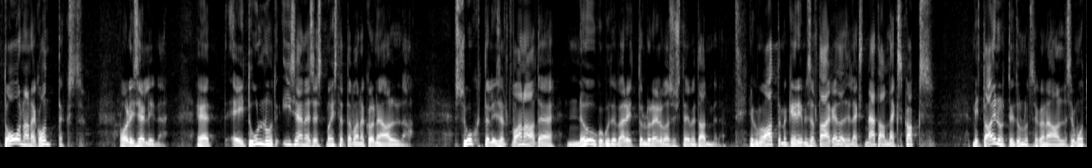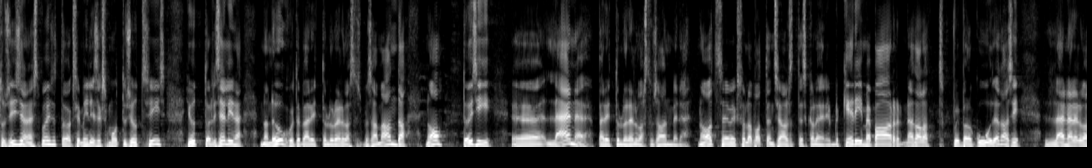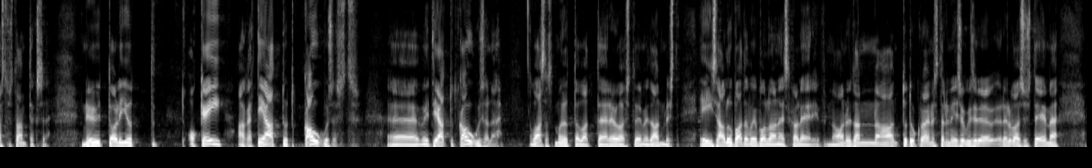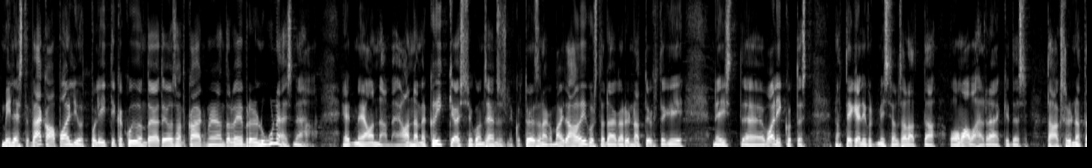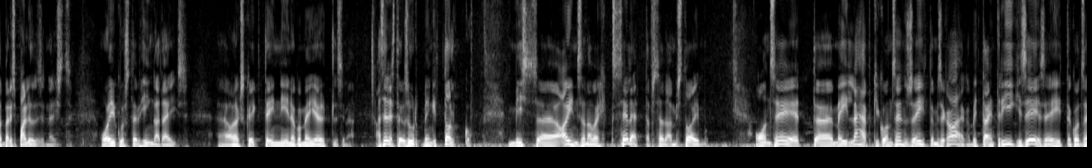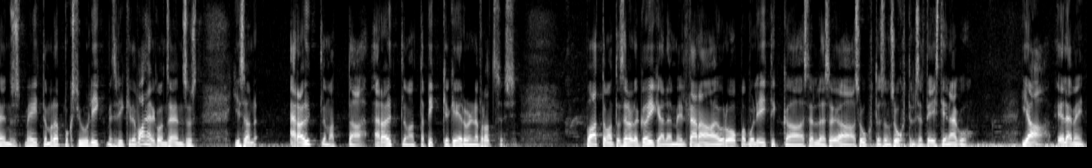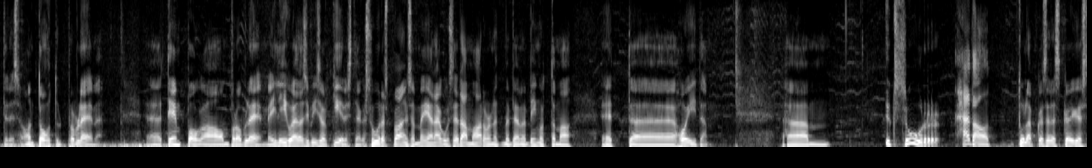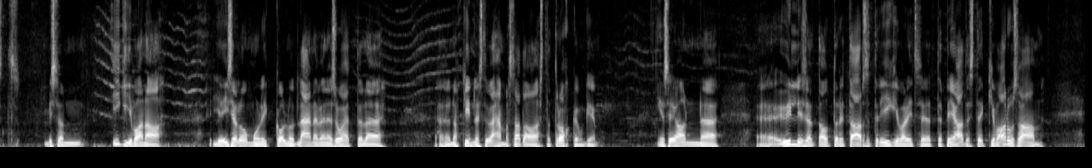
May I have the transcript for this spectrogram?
toonane kontekst oli selline, et ei tulnud iseenesestmõistetavana kõne alla suhteliselt vanade Nõukogude päritolu relvasüsteemide andmine. ja kui me vaatame, kerime sealt aega edasi, läks nädal, läks kaks mitte ainult ei tulnud see kõne alla, see muutus iseenesestmõistetavaks ja milliseks muutus jutt siis. jutt oli selline, no Nõukogude päritolu relvastust me saame anda, noh tõsi äh,, lääne päritolu relvastuse andmine, no vot see võiks olla potentsiaalselt eskaleeriv. kerime paar nädalat, võib-olla kuud edasi, lääne relvastust antakse. nüüd oli jutt, okei okay,, aga teatud kaugusest äh, või teatud kaugusele vastast mõjutavate relvasüsteemide andmist. ei saa lubada, võib-olla on eskaleeriv. no nüüd on antud ukrainlastele niisuguseid relvasüsteeme, millest väga paljud poliitikakujundajad ei osanud kahekümne neljandal veebruaril unes näha. et me anname, anname kõiki asju konsensuslikult. ühesõnaga, ma ei taha õigustada ega rünnata ühtegi neist äh, valikutest. noh, tegelikult, mis seal salata, omavahel rääkides tahaks rünnata päris paljusid neist. oigus teeb hinga täis Äh, oleks kõik teinud nii, nagu meie ütlesime. Aga sellest ei ole suurt mingit tolku. mis äh, ainsana ehk seletab seda, mis toimub, on see, et äh, meil lähebki konsensuse ehitamisega aega, mitte ainult riigi sees ei ehita konsensust, me ehitame lõpuks ju liikmesriikide vahel konsensust. ja see on äraütlemata, äraütlemata pikk ja keeruline protsess vaatamata sellele kõigele meil täna Euroopa poliitika selle sõja suhtes on suhteliselt Eesti nägu. ja elementides on tohutult probleeme tempoga on probleem, ei liigu edasi piisavalt kiiresti, aga suures plaanis on meie nägu, seda ma arvan, et me peame pingutama, et äh, hoida. Ähm, üks suur häda tuleb ka sellest kõigest, mis on igivana ja iseloomulik olnud Lääne-Vene suhetele. Äh, noh, kindlasti vähemalt sada aastat, rohkemgi. ja see on üldiselt autoritaarsete riigivalitsejate peades tekkiv arusaam,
